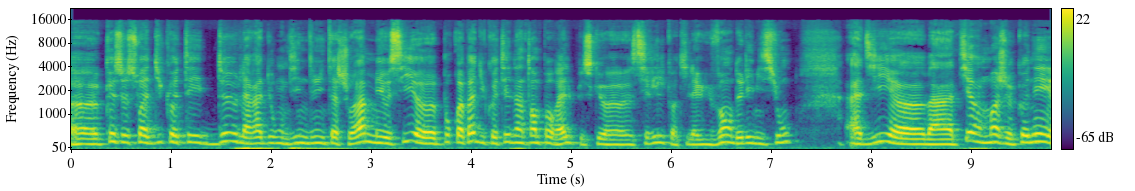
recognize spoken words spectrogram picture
euh, que ce soit du côté de la radio ondine de Nitachoa, mais aussi, euh, pourquoi pas, du côté d'intemporel, puisque euh, Cyril, quand il a eu vent de l'émission, a dit, bah, tiens, moi je connais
